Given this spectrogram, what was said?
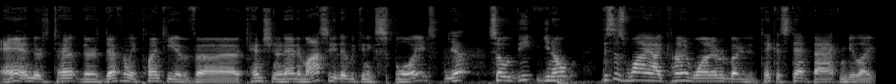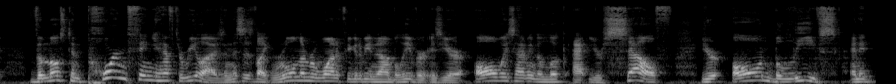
And there's te- there's definitely plenty of uh, tension and animosity that we can exploit. Yep. So the you know this is why I kind of want everybody to take a step back and be like. The most important thing you have to realize, and this is like rule number one if you're going to be a non believer, is you're always having to look at yourself, your own beliefs, and it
